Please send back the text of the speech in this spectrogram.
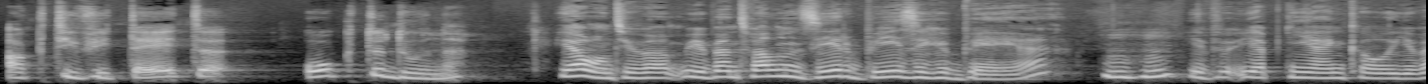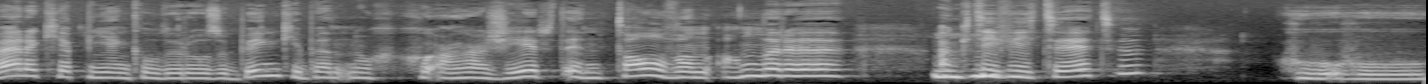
activiteiten ook te doen. Hè. Ja, want je, je bent wel een zeer bezige bij. Hè? Mm -hmm. je, je, hebt niet enkel je werk, je hebt niet enkel de roze bink, je bent nog geëngageerd in tal van andere mhm. activiteiten. Hoe, hoe,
